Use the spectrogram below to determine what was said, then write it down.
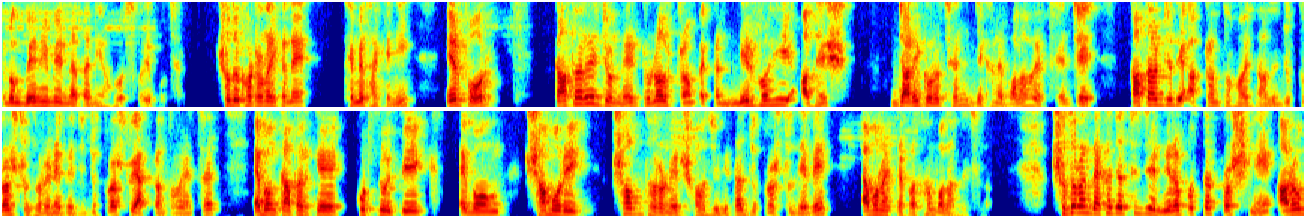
এবং বেনিমিন নেতানিয়াহু সরি বলছেন। শুধু ঘটনা এখানে থেমে থাকেনি। এরপর কাতারের জন্য ডোনাল্ড ট্রাম্প একটা নির্বাহী আদেশ জারি করেছেন, যেখানে বলা হয়েছে যে কাতার যদি আক্রান্ত হয়, তাহলে যুক্তরাষ্ট্র ধরে নেবে যে যুক্তরাষ্ট্রই আক্রান্ত হয়েছে এবং কাতারকে কূটনৈতিক এবং সামরিক সব ধরনের সহযোগিতা যুক্তরাষ্ট্র দেবে, এমন একটা কথা বলা হয়েছিল। সুতরাং দেখা যাচ্ছে যে নিরাপত্তার প্রশ্নে আরব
